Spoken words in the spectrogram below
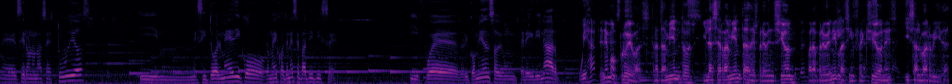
Me hicieron unos estudios y mm, me citó el médico, me dijo, tenés hepatitis C. Y fue el comienzo de un peregrinar tenemos pruebas, tratamientos y las herramientas de prevención para prevenir las infecciones y salvar vidas,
